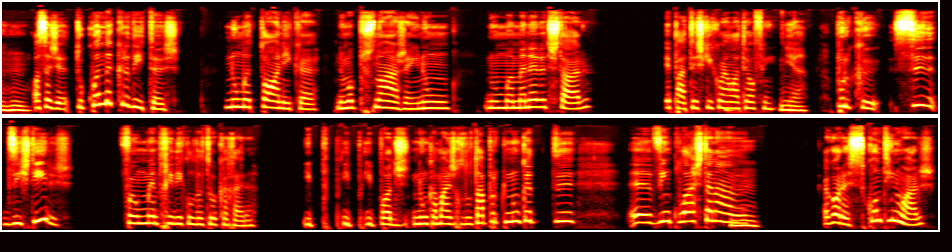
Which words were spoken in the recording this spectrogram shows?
Uhum. Ou seja, tu quando acreditas numa tónica, numa personagem, num, numa maneira de estar, epá, tens que ir com ela até ao fim. Yeah. Porque se desistires, foi um momento ridículo da tua carreira. E, e, e podes nunca mais resultar porque nunca te eh, vinculaste a nada. Uhum. Agora, se continuares,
